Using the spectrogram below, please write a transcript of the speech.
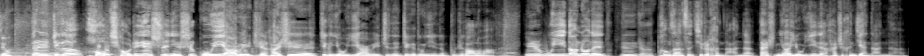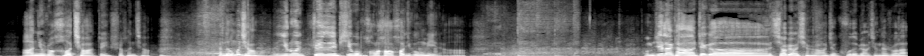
对吧？但是这个好巧这件事情是故意而为之，还是这个有意而为之的？这个东西都不知道了吧？因为无意当中的嗯碰三次其实很难的，但是你要有意的还是很简单的啊！你说好巧啊？对，是很巧，还能不巧吗？一路追着你屁股跑了好好几公里的啊！我们继续来看啊，这个小表情啊，这哭的表情。他说了，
